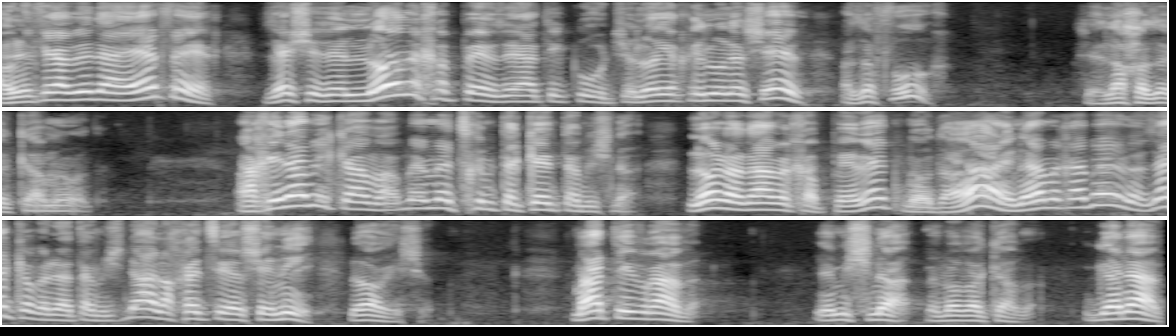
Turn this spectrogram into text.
אבל לפי רבי יהודה ההפך, זה שזה לא מכפר, זה התיקון, שלא יהיה חילול השם, אז הפוך. שאלה חזקה מאוד. החינמי כמה, באמת צריכים לתקן את המשנה. לא נודעה מכפרת, נודעה אינה מכפרת, זה כוונת המשנה על החצי השני, לא הראשון. מה טיב רבא? זה משנה בבבא קמא. גנב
